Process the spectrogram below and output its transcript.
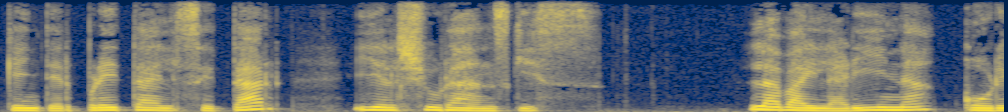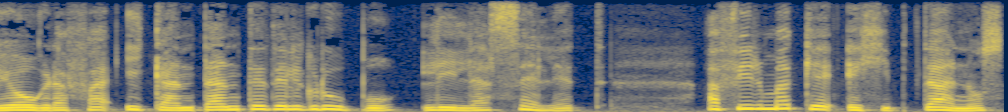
que interpreta el setar y el shuranskis. La bailarina, coreógrafa y cantante del grupo, Lila Selet, afirma que Egiptanos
